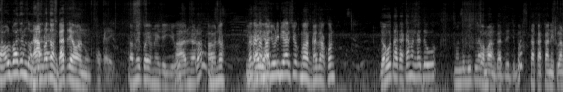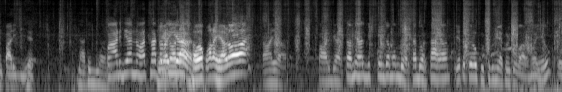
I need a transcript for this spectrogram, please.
રાહુલભાઈ તેમ ના આપણે તો અંગાત રહેવાનું. ઓકે તમે કોઈ અમે જઈએ સારું હેડો. આવો ને. ના, નકર જોડી બિહાર છો માં ઘર રાખો જવું તા કાકા અંગાત જવું? મને તો બીક લાગે. અમારા અંગાત રહેજે. બસ તા કાકા એકલા પાડી દી હે. દાટી. પાડી દેવાનો હાથ ના કરો યાર. ખવો પડે હેડો. હા યાર. પાડી દે તમે હાલ બિસ્કુટ જમ આમ દોડતા દોડતા આયા. એ તો પેલું કૂતરું નીકળ્યું હતું વાળમાં એવું? તો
